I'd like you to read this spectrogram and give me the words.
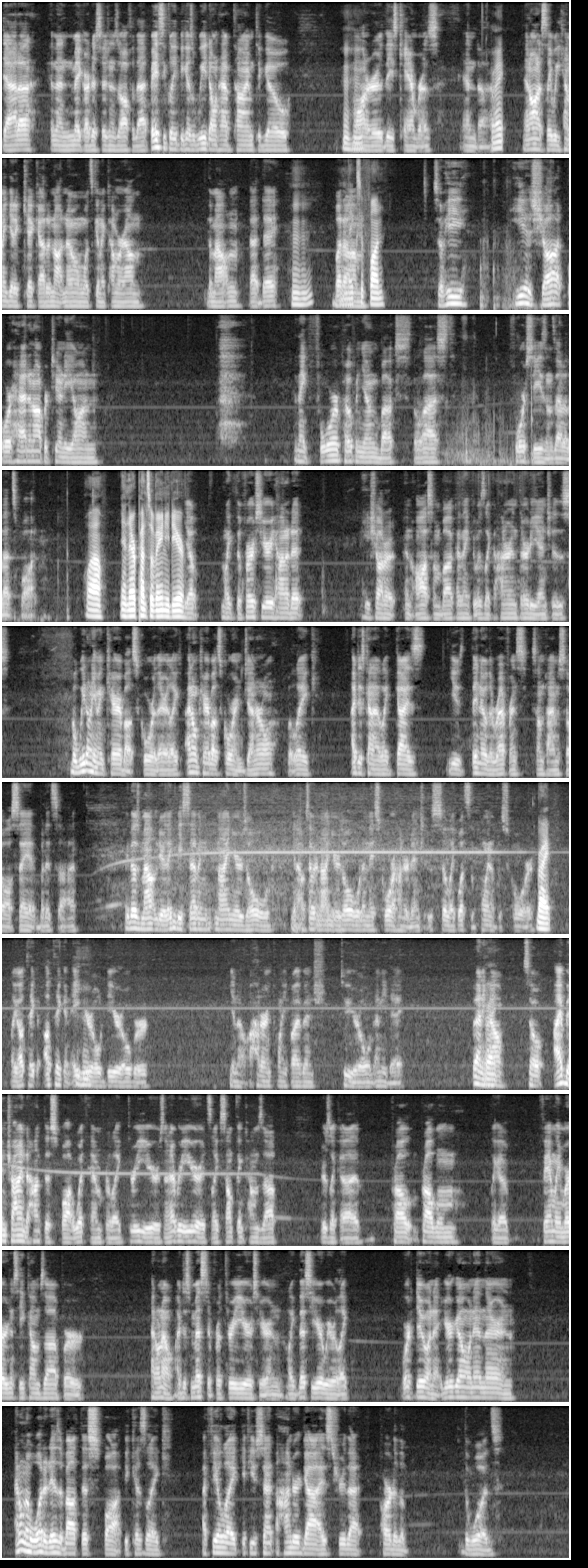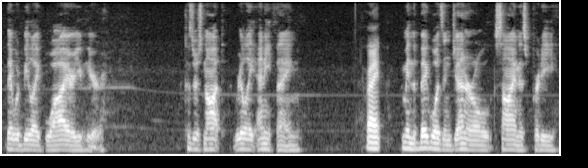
data and then make our decisions off of that basically because we don't have time to go Mhm. monitor these cameras and uh, Right. and honestly we kind of get a kick out of not knowing what's going to come around the mountain that day Mm-hmm. but it um, makes it fun. so he he has shot or had an opportunity on i think four pope and young bucks the last four seasons out of that spot Wow. And they're Pennsylvania deer. Yep. Like the first year he hunted it, he shot a, an awesome buck. I think it was like 130 inches. But we don't even care about score there. Like I don't care about score in general, but like I just kind of like guys use they know the reference sometimes, so I'll say it. But it's uh like those mountain deer, they can be seven, nine years old, you know, seven or nine years old, and they score 100 inches. So like, what's the point of the score? Right. Like I'll take I'll take an Mm-hmm. eight year old deer over, you know, a 125 inch two year old any day. But anyhow, so I've been trying to hunt this spot with him for like three years, and every year it's like something comes up. There's like a pro- problem, like a family emergency comes up, or I don't know. I just missed it for three years here, and like this year we were like, we're doing it. You're going in there, and I don't know what it is about this spot because like I feel like if you sent a hundred guys through that part of the the woods, they would be like, "Why are you here?" Because there's not really anything. Right. I mean, the big woods in general sign is pretty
